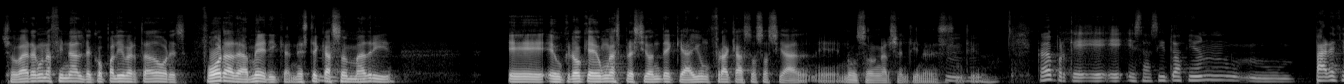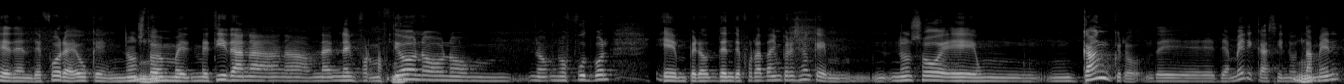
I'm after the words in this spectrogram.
xogar en unha final de Copa Libertadores fora de América, neste caso en mm. Madrid, eh, eu creo que é unha expresión de que hai un fracaso social eh, non só en Argentina nesse mm-hmm. sentido. Claro, porque eh, eh, esa situación mm, parece dende fora, eu que non estou mm-hmm. metida na, na, na información mm-hmm. ou no, no, no fútbol, eh, pero dende fora dá a impresión que non só é un, un cancro de, de América, sino tamén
